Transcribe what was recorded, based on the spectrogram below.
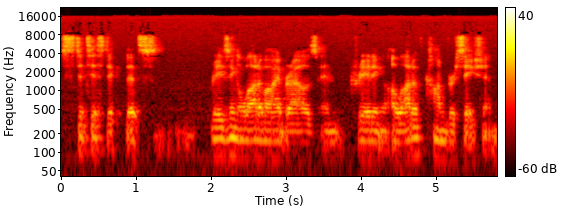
statistic that's raising a lot of eyebrows and creating a lot of conversation.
